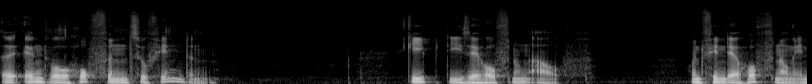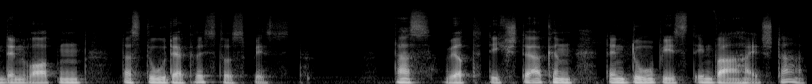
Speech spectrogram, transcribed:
äh, irgendwo hoffen zu finden? Gib diese Hoffnung auf und finde Hoffnung in den Worten, dass du der Christus bist. Das wird dich stärken, denn du bist in Wahrheit stark.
